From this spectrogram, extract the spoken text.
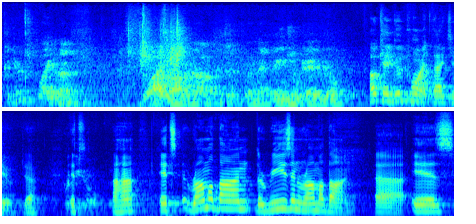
Could you explain that, why Ramadan? Is it when the angel Gabriel Okay, good point. Thank you. Yeah. It's, uh-huh. It's Ramadan, the reason Ramadan uh, is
